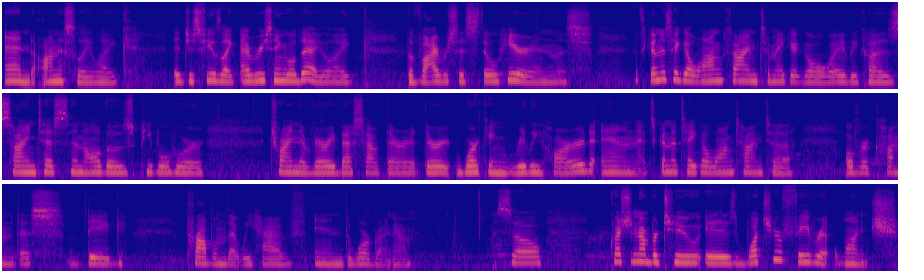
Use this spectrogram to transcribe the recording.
end, honestly. Like it just feels like every single day like the virus is still here and this it's going to take a long time to make it go away because scientists and all those people who are trying their very best out there, they're working really hard and it's going to take a long time to overcome this big problem that we have in the world right now. So, question number two is What's your favorite lunch?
